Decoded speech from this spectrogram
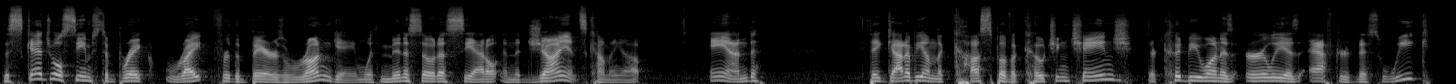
The schedule seems to break right for the Bears' run game with Minnesota, Seattle, and the Giants coming up. And they got to be on the cusp of a coaching change. There could be one as early as after this week.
